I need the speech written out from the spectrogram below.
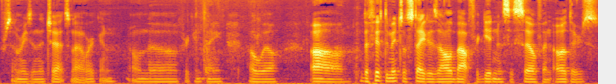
For some reason, the chat's not working on the freaking thing. Oh well. Uh, the fifth dimensional state is all about forgiveness of self and others,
